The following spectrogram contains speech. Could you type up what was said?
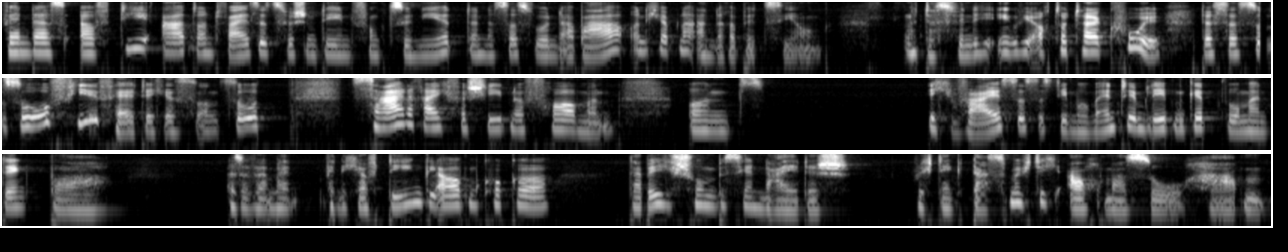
wenn das auf die Art und Weise zwischen denen funktioniert, dann ist das wunderbar und ich habe eine andere Beziehung. Und das finde ich irgendwie auch total cool, dass das so, so, vielfältig ist und so zahlreich verschiedene Formen. Und ich weiß, dass es die Momente im Leben gibt, wo man denkt, boah, also wenn man, wenn ich auf den Glauben gucke, da bin ich schon ein bisschen neidisch. Wo ich denke, das möchte ich auch mal so haben.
